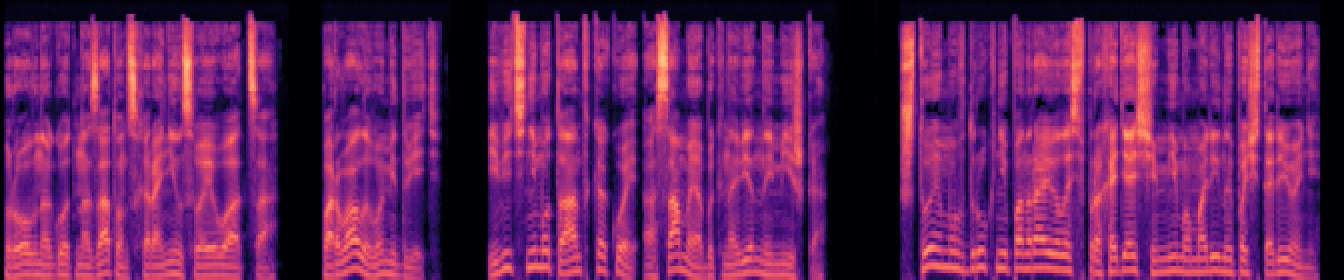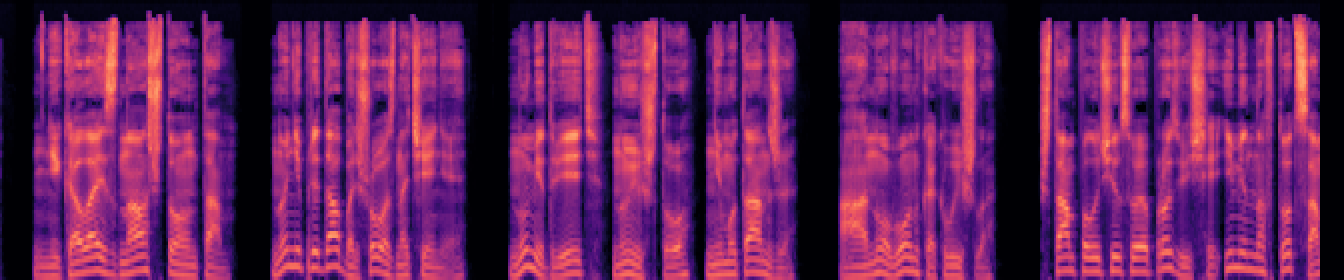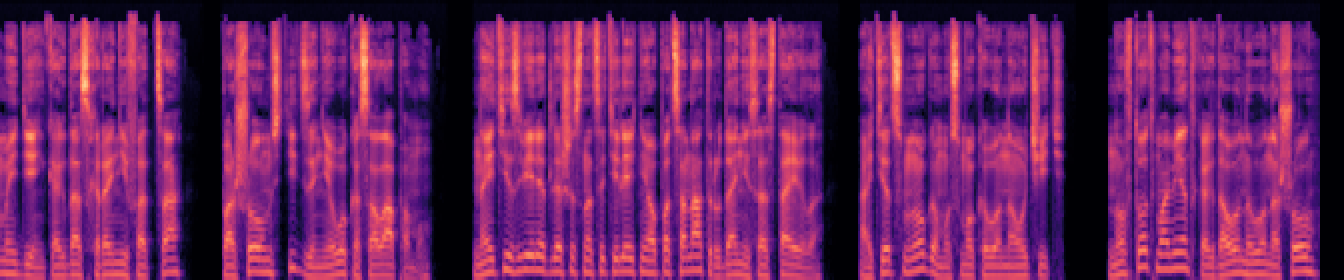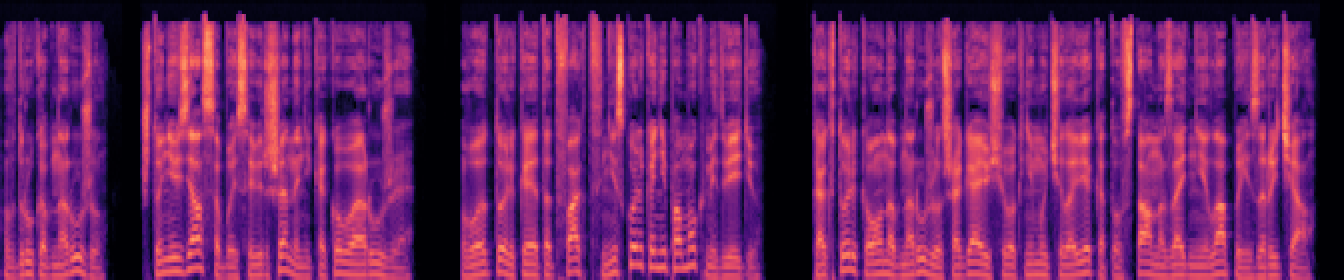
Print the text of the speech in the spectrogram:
Ровно год назад он схоронил своего отца. Порвал его медведь. И ведь не мутант какой, а самый обыкновенный Мишка. Что ему вдруг не понравилось в проходящем мимо малины почтальоне? Николай знал, что он там, но не придал большого значения. Ну, медведь, ну и что, не мутант же. А оно вон как вышло. Штамп получил свое прозвище именно в тот самый день, когда, схоронив отца, пошел мстить за него косолапому. Найти зверя для шестнадцатилетнего пацана труда не составило. Отец многому смог его научить. Но в тот момент, когда он его нашел, вдруг обнаружил, что не взял с собой совершенно никакого оружия. Вот только этот факт нисколько не помог медведю. Как только он обнаружил шагающего к нему человека, то встал на задние лапы и зарычал.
